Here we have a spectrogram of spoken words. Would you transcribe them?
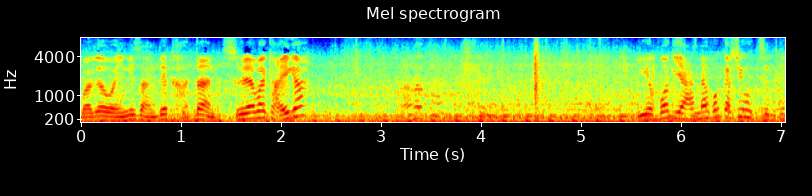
बघा वहिनी सांगते खातान सूर्याबाई खाई का? ये बघ यांना बघ कशी उचलते.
